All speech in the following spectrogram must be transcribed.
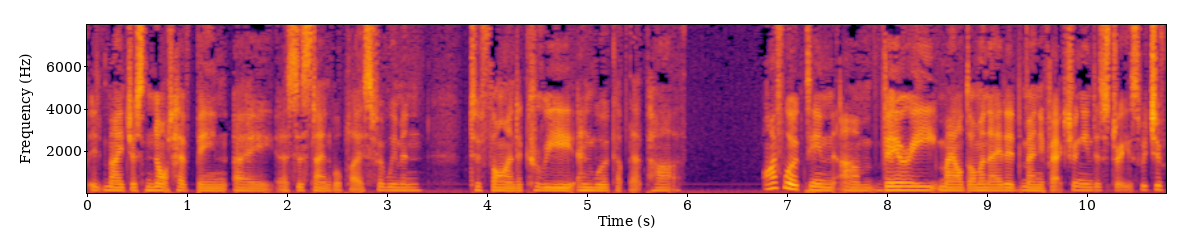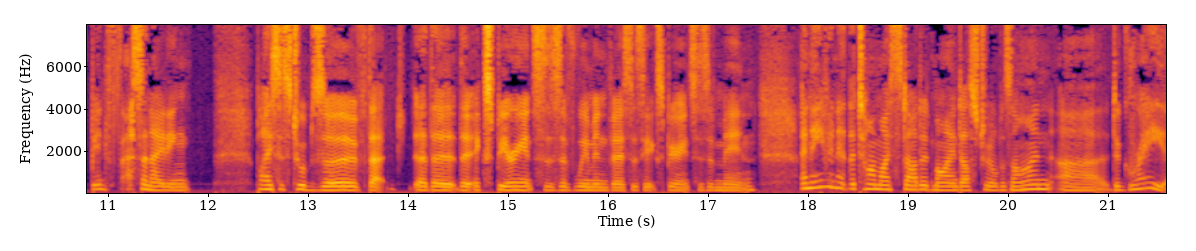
it may just not have been a, a sustainable place for women to find a career and work up that path. I've worked in um, very male dominated manufacturing industries, which have been fascinating places to observe that uh, the the experiences of women versus the experiences of men. And even at the time I started my industrial design uh, degree,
